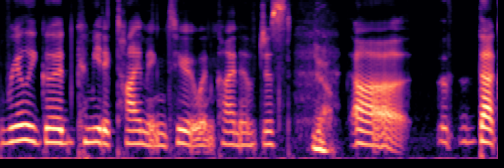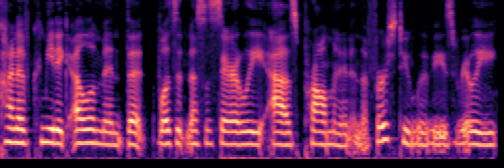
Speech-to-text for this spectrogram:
really good comedic timing too and kind of just Yeah. uh, that kind of comedic element that wasn't necessarily as prominent in the first two movies really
